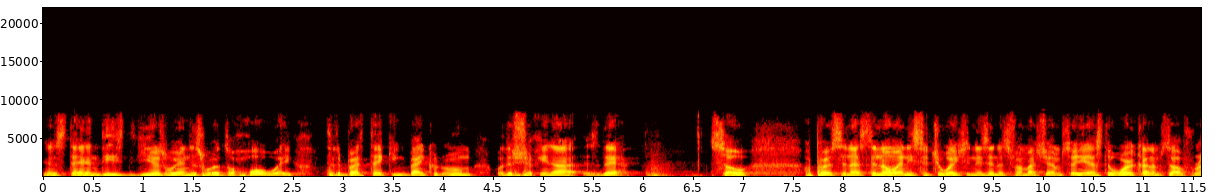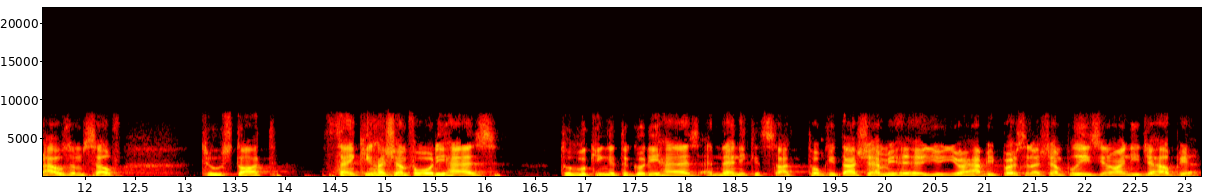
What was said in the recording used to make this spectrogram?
You understand? These years we're in this world's a hallway to the breathtaking banquet room where the Shekhinah is there. So, a person has to know any situation is in is from Hashem, so he has to work on himself, rouse himself to start thanking Hashem for what he has, to looking at the good he has, and then he could start talking to Hashem. You're a happy person, Hashem. Please, you know, I need your help here,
